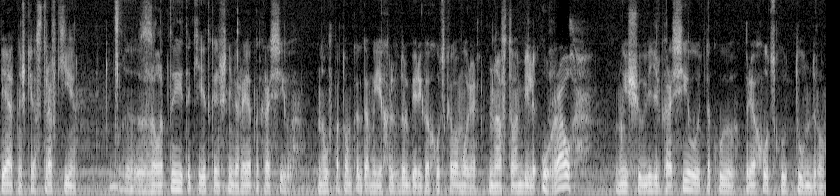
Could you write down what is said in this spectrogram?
пятнышки, островки э, золотые такие. Это, конечно, невероятно красиво. Но уж потом, когда мы ехали вдоль берега Охотского моря на автомобиле «Урал», мы еще увидели красивую такую приохотскую тундру.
